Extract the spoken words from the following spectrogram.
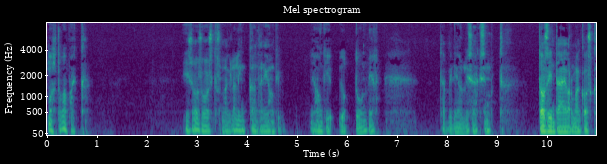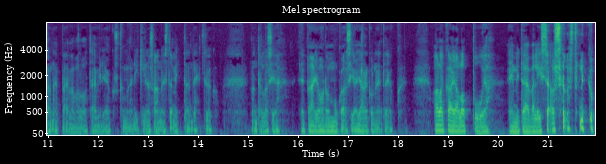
Mahtava paikka. Iso suositus. Mä kyllä linkkaan tän johonkin, johonkin juttuun vielä tämän videon lisäksi, mutta tosin tää ei varmaan koskaan näe päivävaloa tää video, koska mä en ikinä saa näistä mitään tehtyä, kun on tällaisia epäjohdonmukaisia jarkoneita, jotka alkaa ja loppuu ja ei mitään välissä ole sellaista niin kuin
